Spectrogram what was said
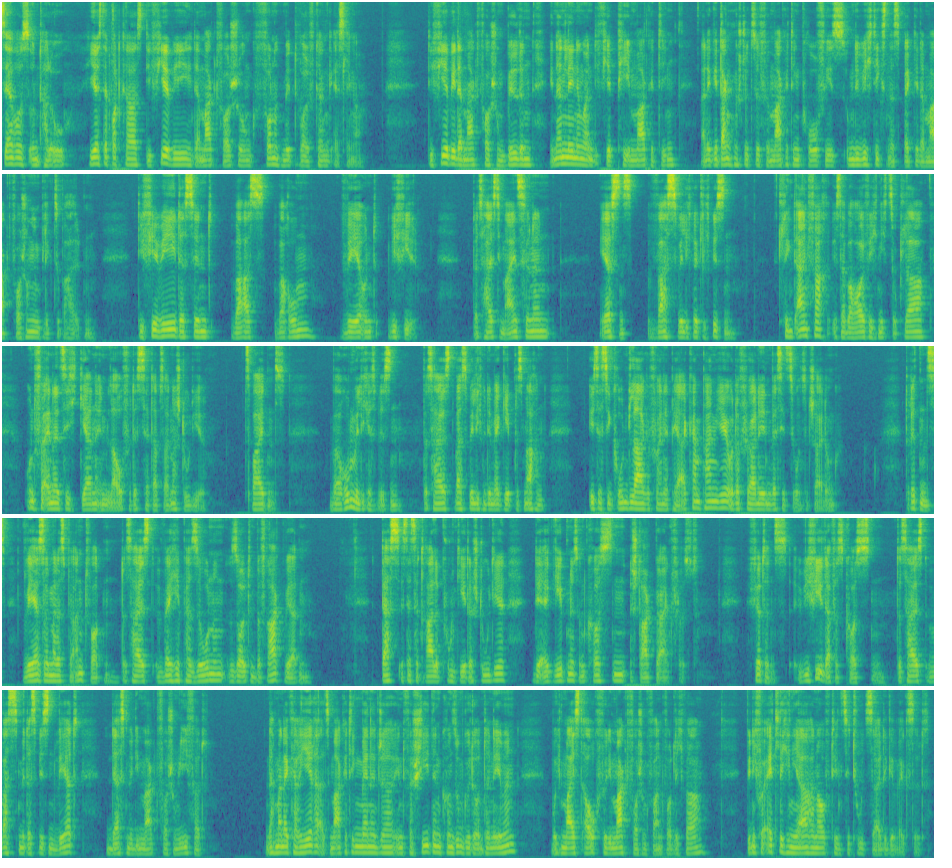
Servus und Hallo. Hier ist der Podcast Die 4W der Marktforschung von und mit Wolfgang Esslinger. Die 4W der Marktforschung bilden, in Anlehnung an die 4P im Marketing, eine Gedankenstütze für Marketingprofis, um die wichtigsten Aspekte der Marktforschung im Blick zu behalten. Die 4W, das sind was, warum, wer und wie viel. Das heißt im Einzelnen, erstens, was will ich wirklich wissen? Klingt einfach, ist aber häufig nicht so klar und verändert sich gerne im Laufe des Setups einer Studie. Zweitens, warum will ich es wissen? Das heißt, was will ich mit dem Ergebnis machen? Ist es die Grundlage für eine PR-Kampagne oder für eine Investitionsentscheidung? Drittens, wer soll mir das beantworten? Das heißt, welche Personen sollten befragt werden? Das ist der zentrale Punkt jeder Studie, der Ergebnis und Kosten stark beeinflusst. Viertens, wie viel darf es kosten? Das heißt, was ist mir das Wissen wert, das mir die Marktforschung liefert. Nach meiner Karriere als Marketingmanager in verschiedenen Konsumgüterunternehmen, wo ich meist auch für die Marktforschung verantwortlich war, bin ich vor etlichen Jahren auf die Institutsseite gewechselt.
